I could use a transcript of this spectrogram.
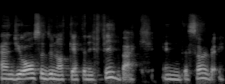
and you also do not get any feedback in the survey.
